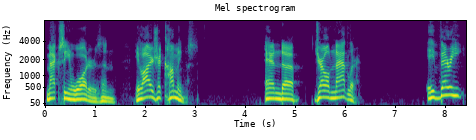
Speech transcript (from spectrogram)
Maxine Waters and Elijah Cummings and uh, Jerrold Nadler. A very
